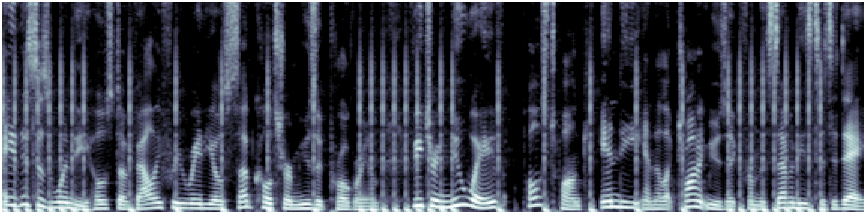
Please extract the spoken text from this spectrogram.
Hey, this is Wendy, host of Valley Free Radio's Subculture Music Program, featuring new wave, post punk, indie, and electronic music from the 70s to today.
